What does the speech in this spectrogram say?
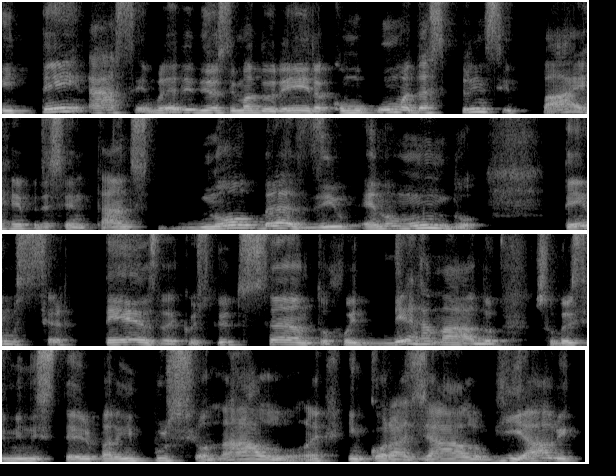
e tem a Assembleia de Deus de Madureira como uma das principais representantes no Brasil e no mundo. Temos certeza certeza que o Espírito Santo foi derramado sobre esse ministério para impulsioná-lo, né? encorajá-lo, guiá-lo e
